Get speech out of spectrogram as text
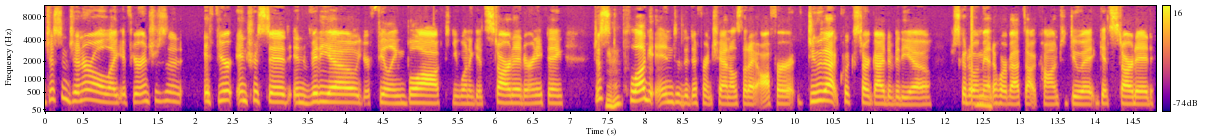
just in general, like if you're interested if you're interested in video, you're feeling blocked, you want to get started or anything, just Mhm. plug into the different channels that I offer. Do that quick start guide to video. Just go to Mhm. amandahorvath.com to do it, get started.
